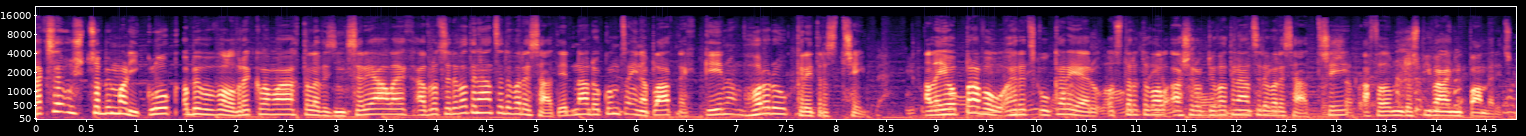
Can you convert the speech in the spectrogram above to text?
Tak se už co by malý kluk objevoval v reklamách, televizních seriálech a v roce 1991 dokonce i na plátnech kin v hororu Critters 3. Ale jeho pravou hereckou kariéru odstartoval až rok 1993 a film Dospívání po americku.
